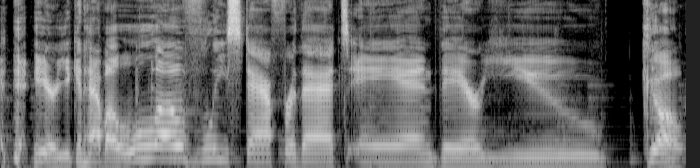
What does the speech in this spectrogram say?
Here, you can have a lovely staff for that, and there you go.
